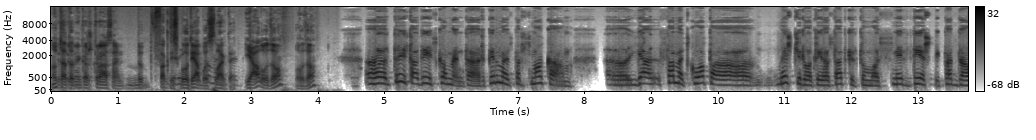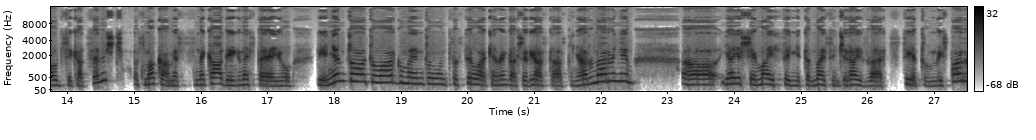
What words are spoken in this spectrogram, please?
Nu, tā tad vienkārši krāsaini. Faktiski būtu jābūt slēgtai. Jā, lūdzu. lūdzu. Uh, trīs tādi īsi komentāri. Pirmais par smakām. Uh, ja samet kopā nešķirotajos atkritumos smird tieši tikpat daudz, cik atsevišķi, pēc makām es nekādīgi nespēju pieņemt to, to argumentu, un tas cilvēkiem vienkārši ir jāstāsta un jārunā ar viņiem. Uh, ja ir šie maisiņi, tad maisiņš ir aizvērts ciet un vispār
